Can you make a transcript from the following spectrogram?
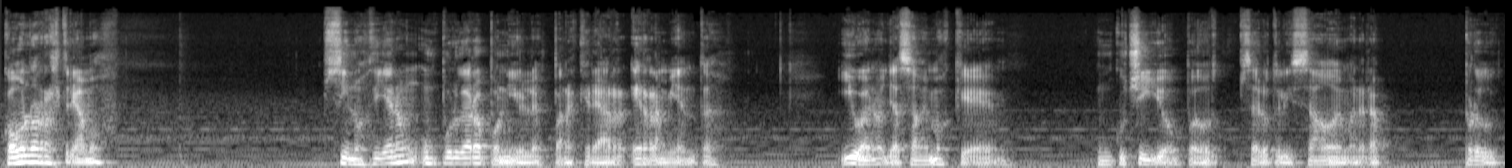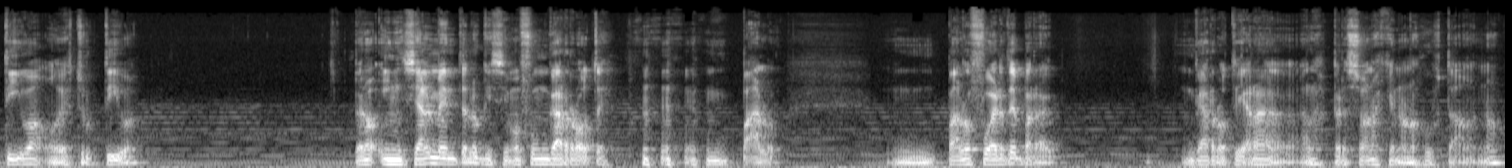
¿Cómo lo rastreamos? si nos dieron un pulgar oponible para crear herramientas, y bueno, ya sabemos que un cuchillo puede ser utilizado de manera productiva o destructiva, pero inicialmente lo que hicimos fue un garrote, un palo, un palo fuerte para garrotear a, las personas que no nos gustaban, ¿no?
